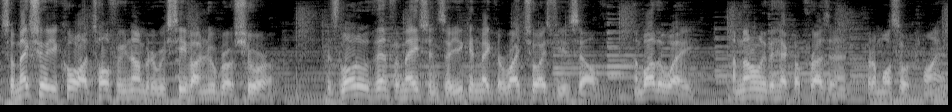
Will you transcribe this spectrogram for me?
So make sure you call our toll-free number to receive our new brochure. It's loaded with information so you can make the right choice for yourself. And by the way, I'm not only the Hair Club president, but I'm also a client.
